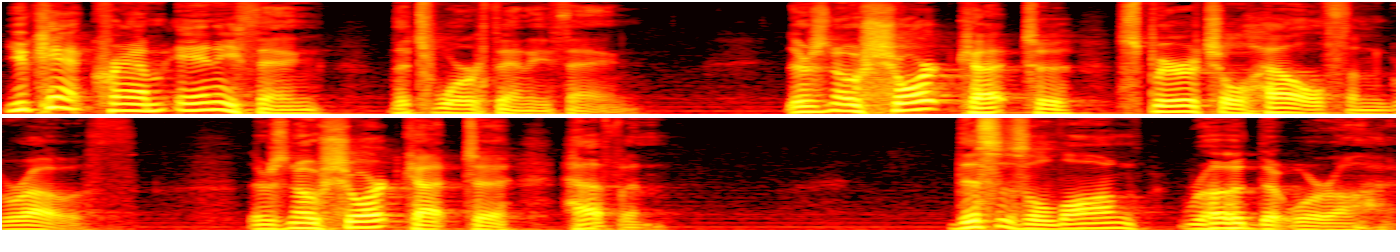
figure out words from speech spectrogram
You can't cram anything that's worth anything. There's no shortcut to spiritual health and growth. There's no shortcut to heaven. This is a long road that we're on.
